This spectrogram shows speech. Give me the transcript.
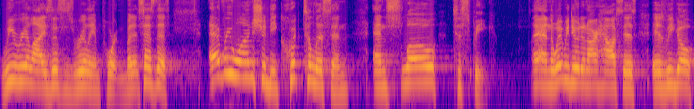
we realize this is really important. But it says this: Everyone should be quick to listen and slow to speak. And the way we do it in our house is, is we go,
